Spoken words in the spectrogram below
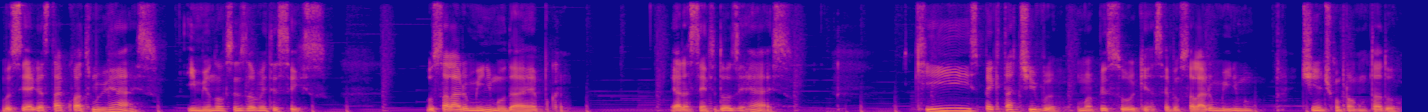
você ia gastar 4 mil reais. Em 1996. O salário mínimo da época era 112 reais. Que expectativa uma pessoa que recebe um salário mínimo tinha de comprar um computador?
